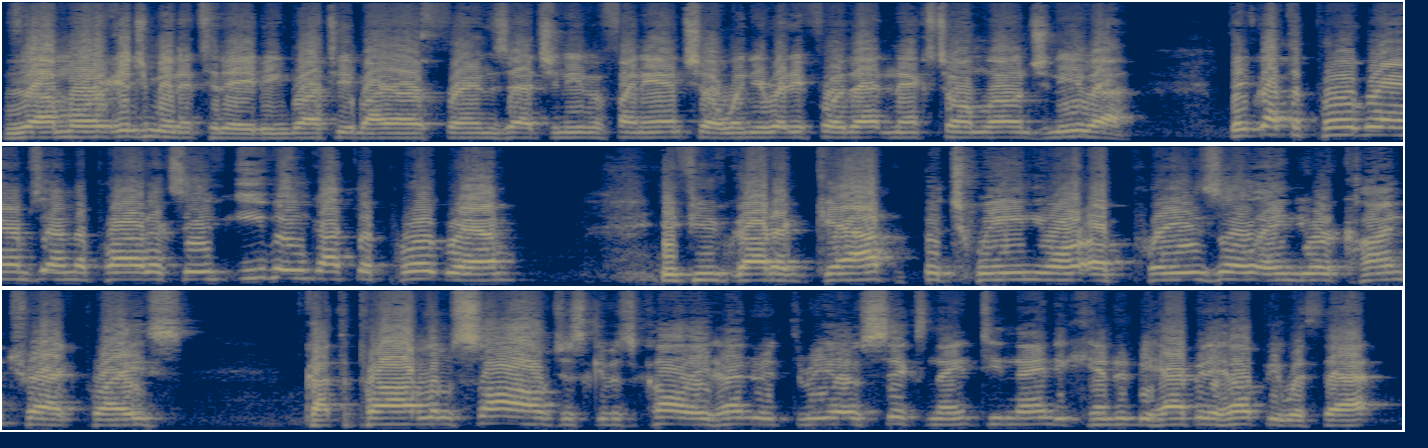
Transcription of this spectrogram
The Mortgage Minute today being brought to you by our friends at Geneva Financial. When you're ready for that next home loan, Geneva, they've got the programs and the products. They've even got the program. If you've got a gap between your appraisal and your contract price, got the problem solved. Just give us a call, 800 306 1990. Ken would be happy to help you with that.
